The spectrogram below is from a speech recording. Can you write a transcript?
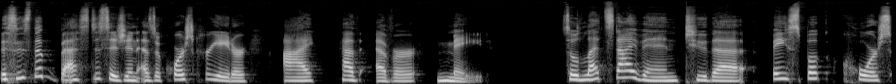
this is the best decision as a course creator I have ever made. So let's dive into the Facebook course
